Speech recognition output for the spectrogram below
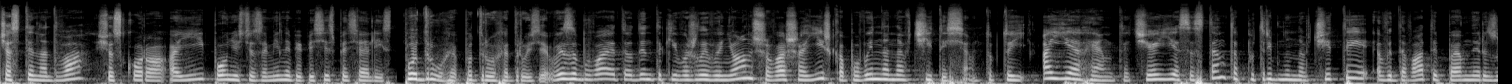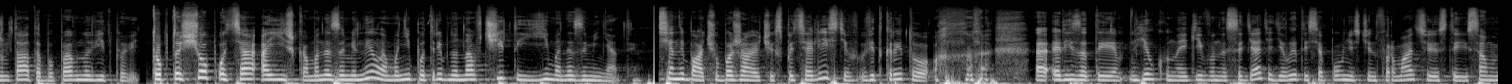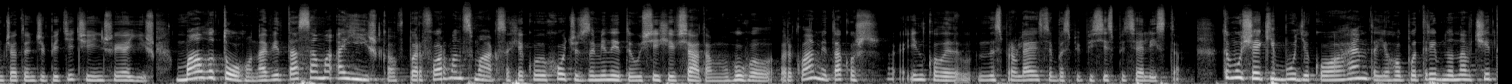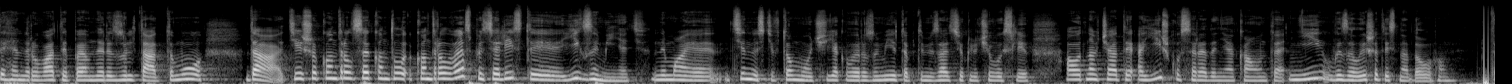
Частина 2, що скоро АІ повністю замінить PPC спеціаліст. По-друге, по-друге, друзі, ви забуваєте один такий важливий нюанс, що ваша АІшка повинна навчитися. Тобто АІ агента чи АІ асистента потрібно навчити видавати певний результат або певну відповідь. Тобто, щоб оця АІшка мене замінила, мені потрібно навчити її мене заміняти. Я не бачу бажаючих спеціалістів відкрито е, різати гілку, на якій вони сидять, і ділитися повністю інформацією з тією самим чатом GPT чи іншою АІшкою. Мало того, навіть та сама АІшка в перформанс максах, якою хочуть замінити усіх і вся там в Google рекламі, також інколи не справляється без PPC спеціаліста. Тому що як і будь-якого агента, його потрібно навчити генерувати певний результат. Тому да, ті, що Ctrl-C, Ctrl- Ctrl-V спеціалісти їх замінять. Немає цінності в тому, чи як ви розумієте оптимізацію ключових слів. А от навчати аїшку всередині аккаунта ні, ви залишитесь надовго.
